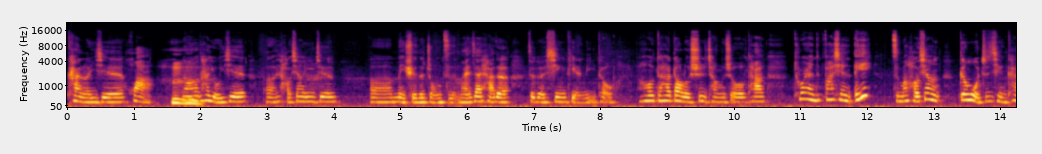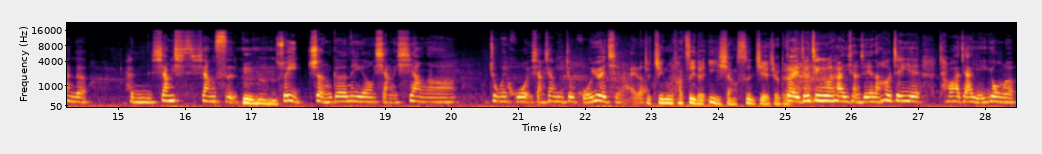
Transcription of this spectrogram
看了一些画，嗯，然后他有一些呃，好像一些呃美学的种子埋在他的这个心田里头。然后他到了市场的时候，他突然发现，哎，怎么好像跟我之前看的很相相似？嗯嗯嗯，所以整个那种想象啊，就会活，想象力就活跃起来了。就进入他自己的臆想世界，就对。对，就进入他臆想世界。然后这一页插画家也用了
